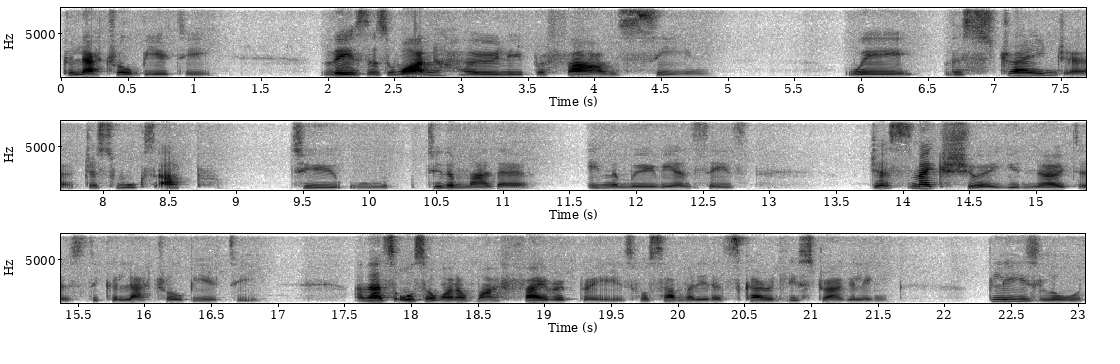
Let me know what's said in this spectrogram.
Collateral Beauty. There's this one holy, profound scene where the stranger just walks up to, to the mother in the movie and says, just make sure you notice the collateral beauty. And that's also one of my favorite prayers for somebody that's currently struggling. Please, Lord,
